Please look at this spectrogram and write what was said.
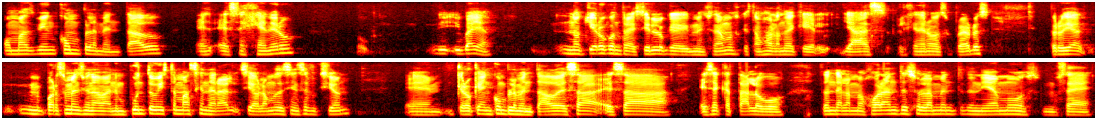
o más bien complementado e- ese género. Y vaya, no quiero contradecir lo que mencionamos, que estamos hablando de que ya es el género de superhéroes, pero ya, mm, por eso mencionaba, en un punto de vista más general, si hablamos de ciencia ficción, eh, creo que han complementado esa, esa, ese catálogo, donde a lo mejor antes solamente teníamos, no sé,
